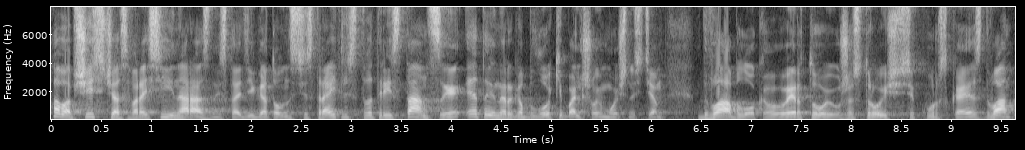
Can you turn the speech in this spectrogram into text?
А вообще сейчас в России на разной стадии готовности строительства три станции. Это энергоблоки большой мощности. Два блока ВВР ТОИ, уже строящийся Курск АЭС-2,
